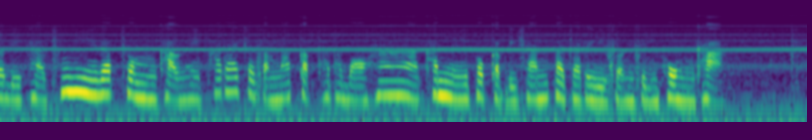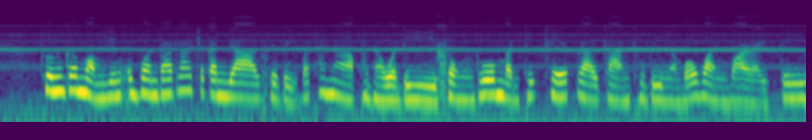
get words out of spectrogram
วัสดีค่ะ ช่วงนี้รับชมข่าวในพระราชสำนักกับททบ 5 ค่ำนี้พบกับดิฉันปัจจรีสนสินพงศ์ค่ะ ทุนกระหม่อมหญิงอุบลรัตนราชกัญญาสิริวัฒนาพนวดี ทรงร่วมบันทึกเทปรายการ To be number one variety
